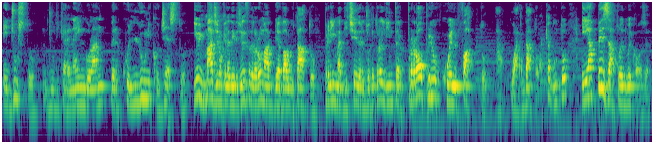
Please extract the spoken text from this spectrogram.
è giusto giudicare Nainggolan per quell'unico gesto? Io immagino che la dirigenza della Roma abbia valutato, prima di cedere il giocatore all'Inter, proprio quel fatto. Ha guardato l'accaduto e ha pesato le due cose.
